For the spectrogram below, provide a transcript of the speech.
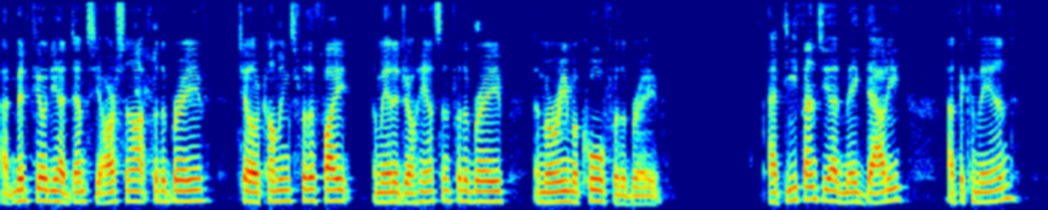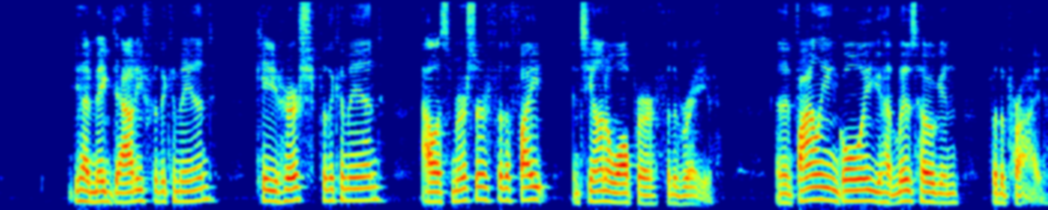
At midfield, you had Dempsey Arsenault for the Brave, Taylor Cummings for the Fight, Amanda Johansson for the Brave, and Marie McCool for the Brave. At defense, you had Meg Dowdy at the command. You had Meg Dowdy for the command. Katie Hirsch for the command, Alice Mercer for the fight, and Tiana Walper for the Brave. And then finally in goalie, you had Liz Hogan for the Pride.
